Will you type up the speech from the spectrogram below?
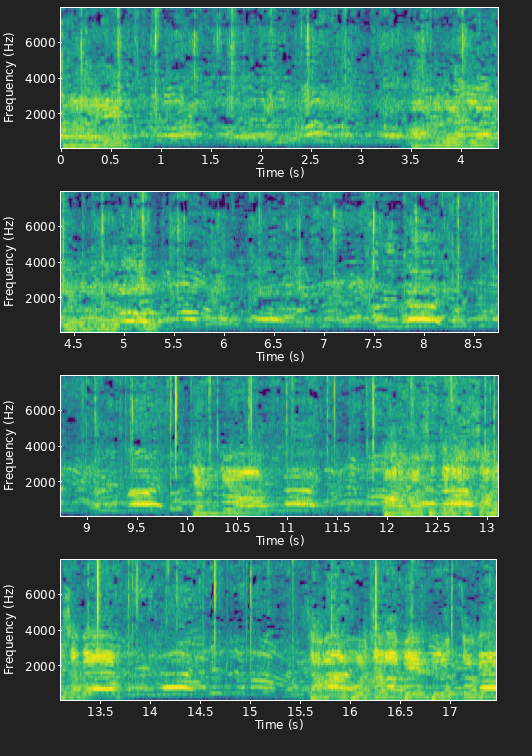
রহিম বাংলাদেশ জাতীয়তাবাদী দল জামালপুর জেলা বিএনপির উদ্যোগে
